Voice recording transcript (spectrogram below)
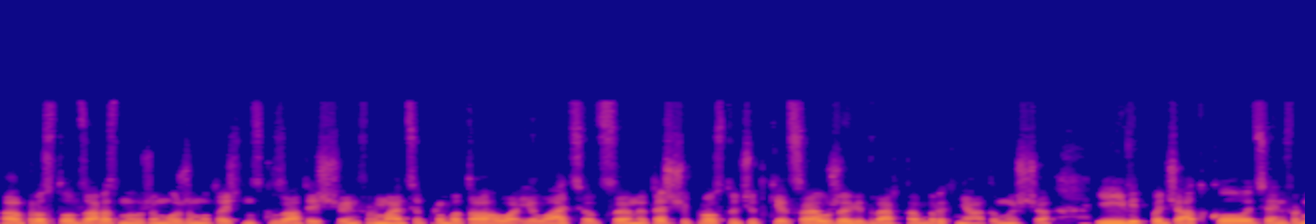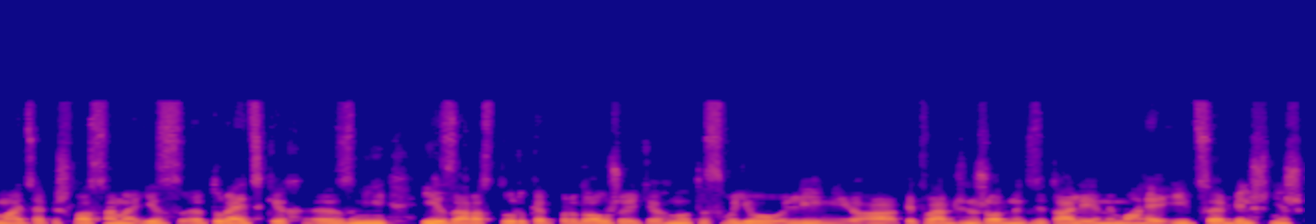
А просто от зараз ми вже можемо точно сказати, що інформація про Батагова і Лаціо це не те, що просто чутки, це вже відверта брехня, тому що і від початку ця інформація пішла саме із е, турецьких е, змі, і зараз турки продовжують гнути свою лінію. А підтверджень жодних з Італії немає, і це більш ніж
